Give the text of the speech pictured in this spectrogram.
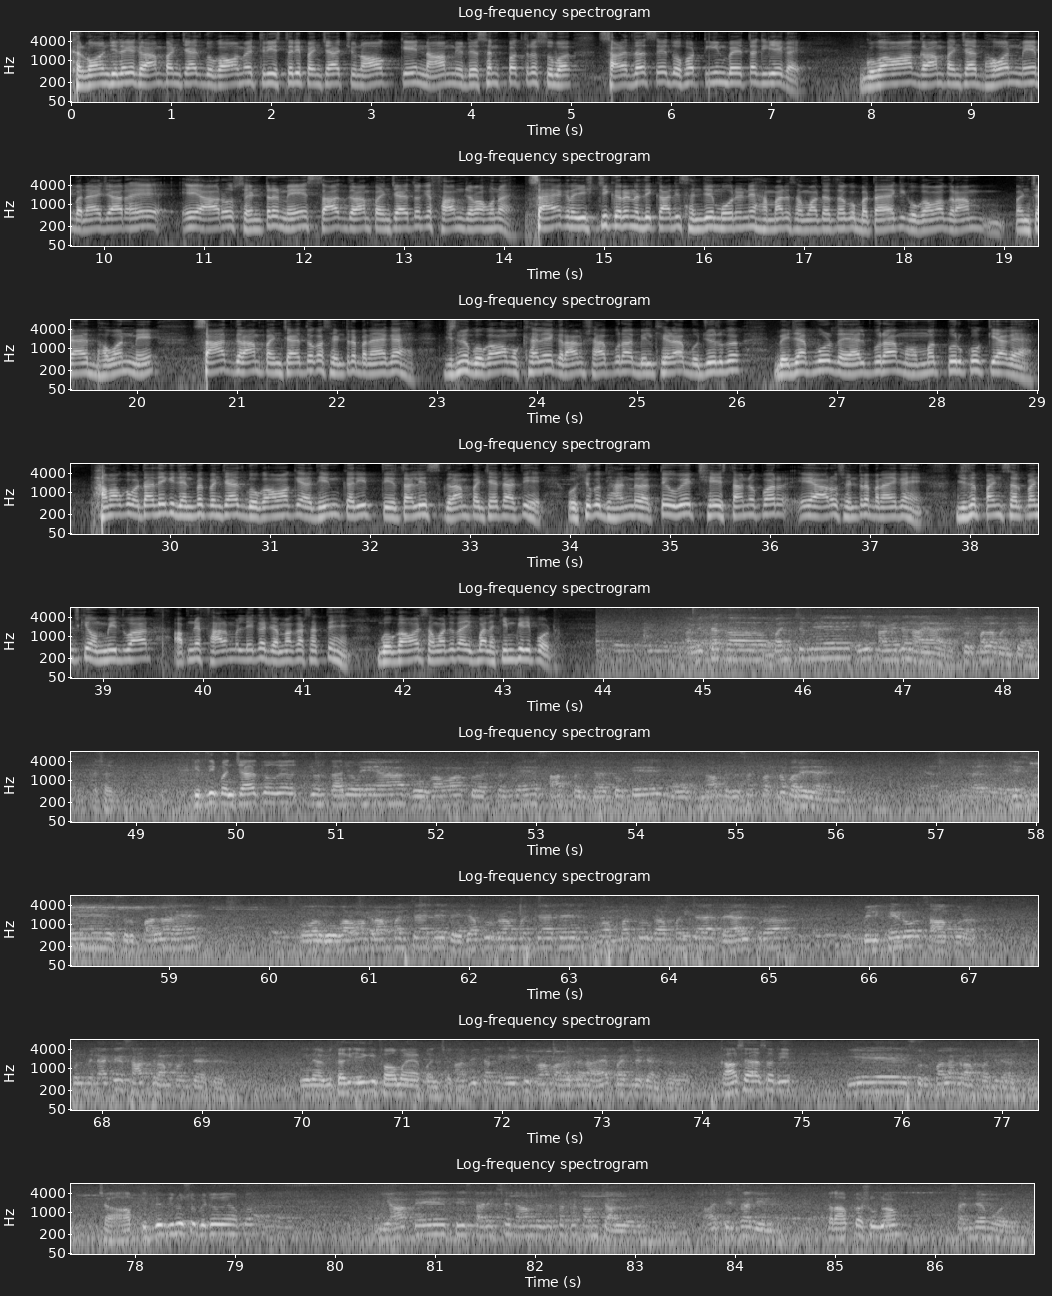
खरगोन ज़िले के ग्राम पंचायत गोगांव में त्रिस्तरीय पंचायत चुनाव के नाम निर्देशन पत्र सुबह साढ़े दस से दोपहर तीन बजे तक लिए गए। गोगावा ग्राम पंचायत भवन में बनाए जा रहे एआरओ सेंटर में सात ग्राम पंचायतों के फॉर्म जमा होना है। सहायक रजिस्ट्रीकरण अधिकारी संजय मौर्य ने हमारे संवाददाता को बताया कि गोगावा ग्राम पंचायत भवन में सात ग्राम पंचायतों का सेंटर बनाया गया है, जिसमें गोगावा मुख्यालय, ग्राम शाहपुरा, बिलखेड़ा, बुज़ुर्ग, बेजापुर, दयालपुरा, मोहम्मदपुर को किया गया है। हम आपको बता दें कि जनपद पंचायत गोगावा के अधीन करीब तैंतालीस ग्राम पंचायत आती है। उसी को ध्यान में रखते हुए छः स्थानों पर ए आर ओ सेंटर बनाए गए हैं जिसमें पंच सरपंच के उम्मीदवार अपने फार्म लेकर जमा कर सकते हैं। गोगावा संवाददाता इकबाल हकीम की रिपोर्ट। अभी तक पंच में एक आवेदन आया है सुरपाला पंचायत से। अच्छा कितनी पंचायतों के जो कार्य हमें यहाँ गोगावा क्लस्टर में सात पंचायतों के नाम निर्देशन पत्र भरे जाएँगे। जिसमें सुरपाला है और गोगावा ग्राम पंचायत है बेजापुर ग्राम पंचायत है मोहम्मदपुर ग्राम पंचायत दयालपुरा बिलखेड़ और शाहपुरा कुल मिला के सात ग्राम पंचायत है। लेकिन अभी तक एक ही फॉर्म आया पंच अभी तक एक ही फॉर्म आवेदन आया है पंच के अंतर्गत। कहाँ से आया सर ये? ये सुरपाला ग्राम पंचायत से। अच्छा आप कितने दिनों से बैठे हुए यहाँ पर? यहाँ पे तीस तारीख से नाम निर्देशन का काम चालू है। आज तीसरा दिन है। सर आपका शुभ नाम? संजय मौर्य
